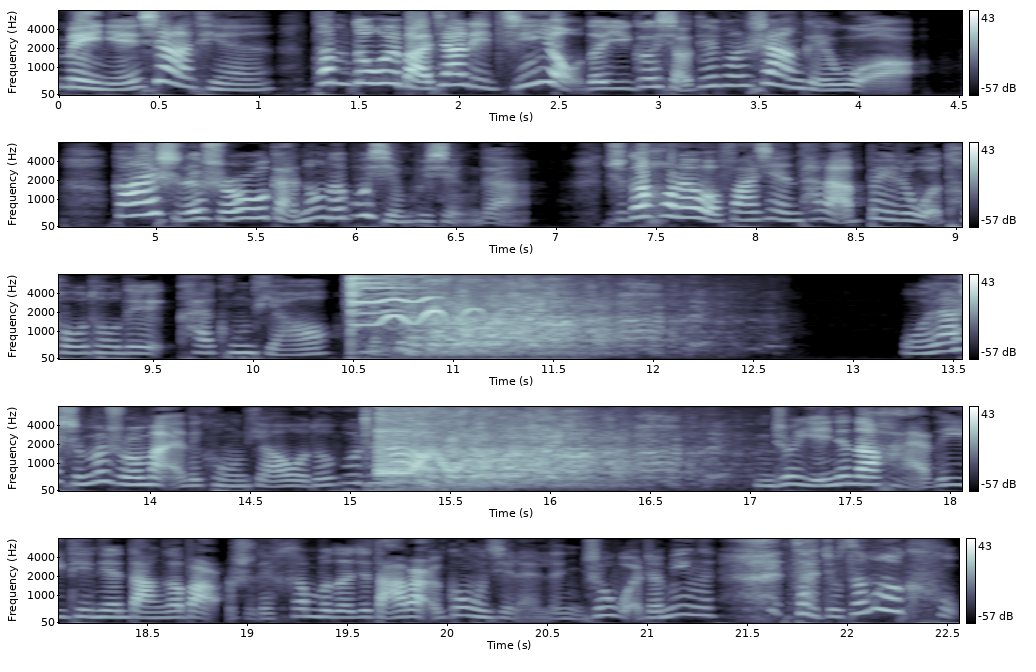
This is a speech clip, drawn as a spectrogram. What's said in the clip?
每年夏天他们都会把家里仅有的一个小电风扇给我。刚开始的时候，我感动的不行不行的，直到后来我发现他俩背着我偷偷的开空调。我家什么时候买的空调，我都不知道。你说人家那孩子一天天当个宝似的，恨不得就打板供起来了。你说我这命咋就这么苦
